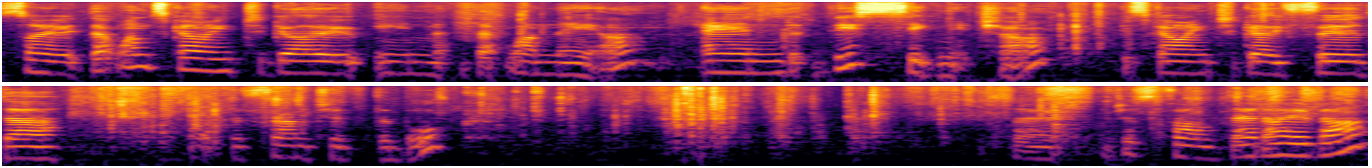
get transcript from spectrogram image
So that one's going to go in that one there and this signature is going to go further at the front of the book. So just fold that over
